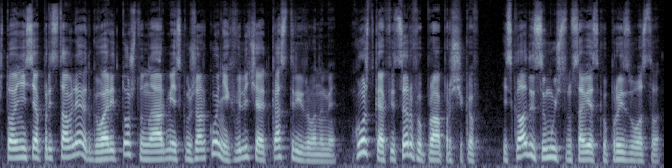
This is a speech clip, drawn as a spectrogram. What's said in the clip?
Что они себя представляют, говорит то, что на армейском жарконе их величают кастрированными. Горстка офицеров и прапорщиков. И склады с имуществом советского производства.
